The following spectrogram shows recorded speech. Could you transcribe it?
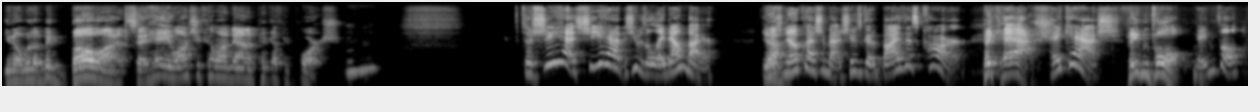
You know, with a big bow on it, said, "Hey, why don't you come on down and pick up your Porsche?" hmm So she had, she had, she was a lay down buyer. There's Yeah, no question about it. She was going to buy this car, pay cash, pay cash, paid in full. paid in full.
